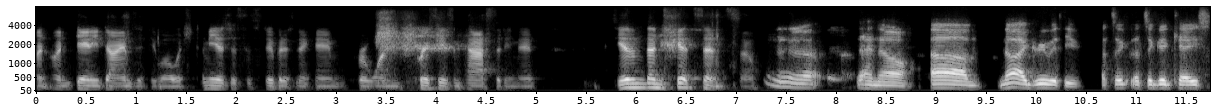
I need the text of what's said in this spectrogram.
on, on Danny Dimes, if you will, which to me is just the stupidest nickname for one preseason pass that he made. He hasn't done shit since. So yeah, I know. Um, no, I agree with you. That's a that's a good case.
